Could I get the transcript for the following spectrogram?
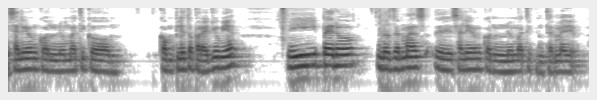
salieron con neumático completo para lluvia y pero los demás salieron con neumático intermedio.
